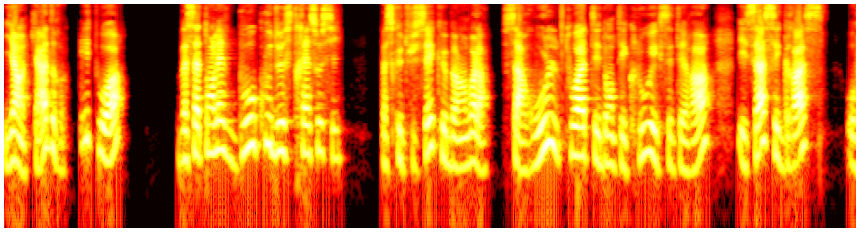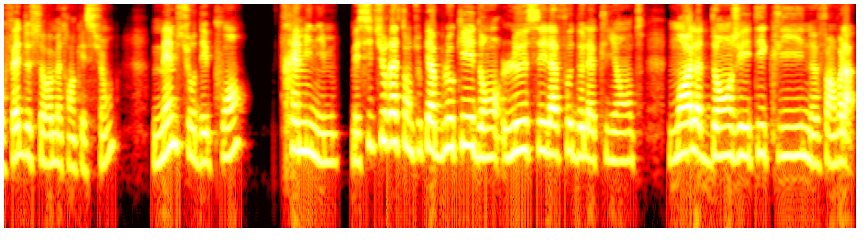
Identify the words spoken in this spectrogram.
Il y a un cadre et toi, bah, ça t'enlève beaucoup de stress aussi. Parce que tu sais que, ben, voilà, ça roule, toi, tu es dans tes clous et cetera et ça, c'est grâce au fait de se remettre en question, même sur des points très minimes. Mais si tu restes en tout cas bloqué dans le «c'est la faute de la cliente», «moi là-dedans, j'ai été clean», enfin voilà.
